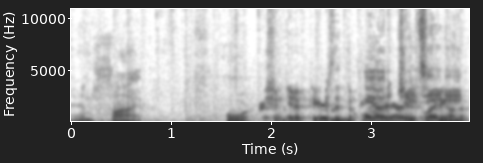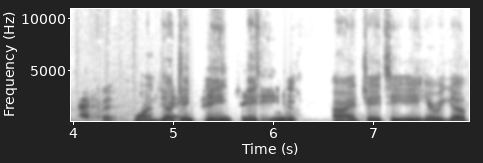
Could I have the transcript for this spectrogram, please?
And five, four, it appears that the Yeah, Barbarian is JTE. writing on the back of it. one. Yeah, JTE, JTE. JTE. All right, JTE. Here we go.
